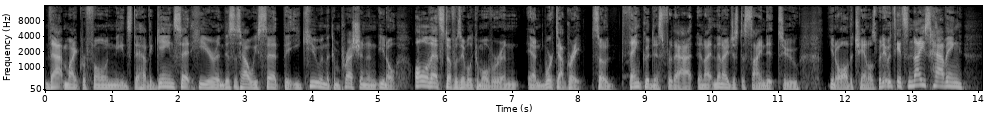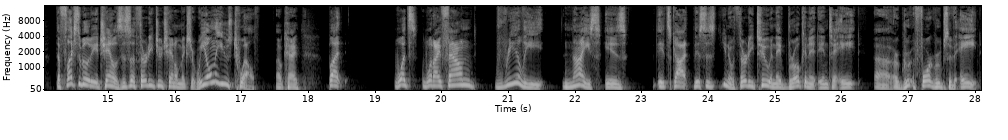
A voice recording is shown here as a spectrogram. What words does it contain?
that microphone needs to have the gain set here. And this is how we set the EQ and the compression. And, you know, all of that stuff was able to come over and, and worked out great. So thank goodness for that. And, I, and then I just assigned it to, you know, all the channels. But it, it's nice having the flexibility of channels. This is a 32 channel mixer. We only use 12. Okay. But what's, what I found really nice is it's got this is you know 32 and they've broken it into eight uh, or four groups of eight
